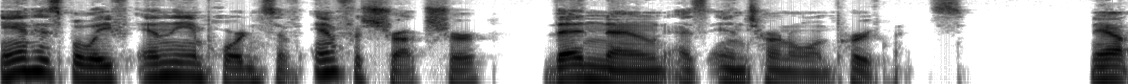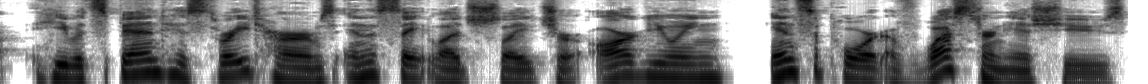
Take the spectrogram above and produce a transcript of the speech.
and his belief in the importance of infrastructure, then known as internal improvements. Now, he would spend his three terms in the state legislature arguing in support of Western issues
